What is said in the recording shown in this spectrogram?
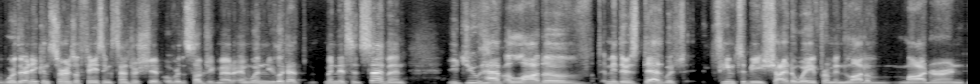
Were there any concerns of facing censorship over the subject matter? And when you look at Magnificent Seven, you do have a lot of. I mean, there's death, which seems to be shied away from in a lot of modern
